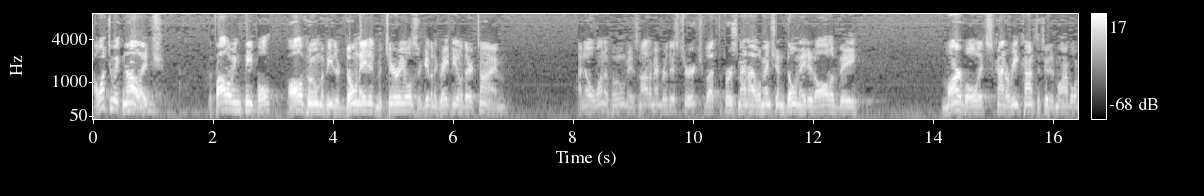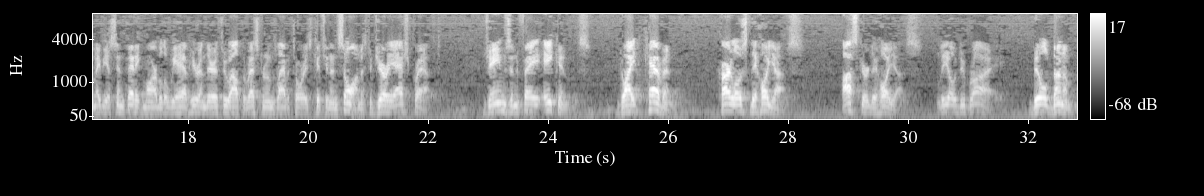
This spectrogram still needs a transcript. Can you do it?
I want to acknowledge the following people, all of whom have either donated materials or given a great deal of their time. I know one of whom is not a member of this church, but the first man I will mention donated all of the marble, it's kind of reconstituted marble or maybe a synthetic marble that we have here and there throughout the restrooms, lavatories, kitchen, and so on. Mr. Jerry Ashcraft, James and Faye Akins, Dwight Cavan, Carlos de Hoyas, Oscar de Hoyas, Leo Dubray, Bill Dunham,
